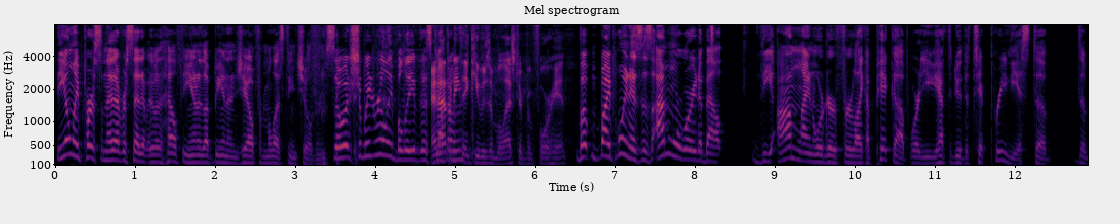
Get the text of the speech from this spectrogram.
The only person that ever said it was healthy ended up being in jail for molesting children. So should we really believe this And I don't think he was a molester beforehand. But my point is, is I'm more worried about the online order for like a pickup where you have to do the tip previous to the,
